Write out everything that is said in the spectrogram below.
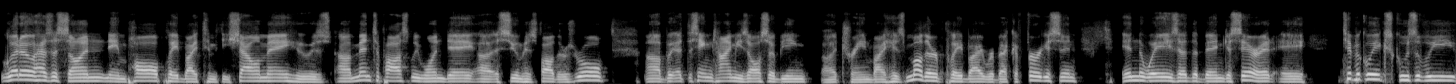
Leto has a son named Paul, played by Timothée Chalamet, who is uh, meant to possibly one day uh, assume his father's role, uh, but at the same time, he's also being uh, trained by his mother, played by Rebecca Ferguson, in the ways of the Ben Gesserit, a typically exclusively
